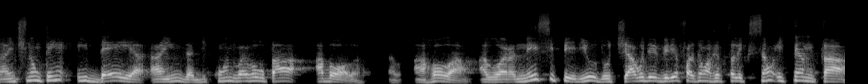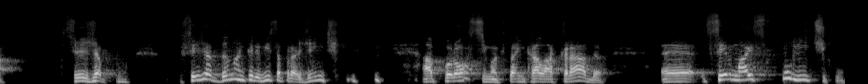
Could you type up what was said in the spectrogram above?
a gente não tem ideia ainda de quando vai voltar a bola a rolar. Agora, nesse período, o Thiago deveria fazer uma reflexão e tentar, seja, seja dando uma entrevista para a gente, a próxima que está encalacrada, é, ser mais político,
